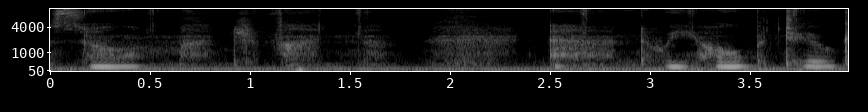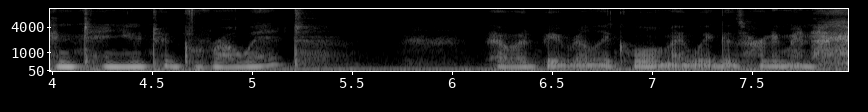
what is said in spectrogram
so much fun. And we hope to continue to grow it. That would be really cool. My wig is hurting my neck.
